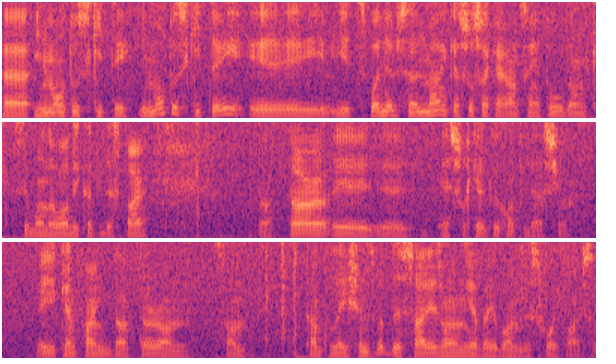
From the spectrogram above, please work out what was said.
Euh, ils m'ont tous quitté. Ils m'ont tous quitté et il est disponible seulement que sur ce 45 tours, donc c'est bon d'avoir des copies d'espère. Docteur est, est, sur quelques compilations. And you can find Doctor on some compilations, but this side is only available on this 45, so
